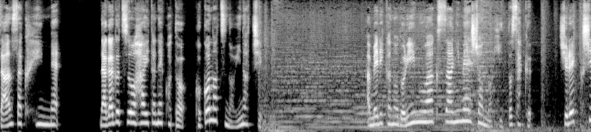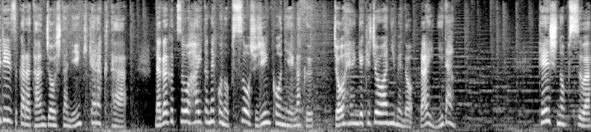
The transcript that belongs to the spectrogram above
3作品目。長靴を履いた猫と9つの命。アメリカのドリームワークスアニメーションのヒット作、シュレックシリーズから誕生した人気キャラクター、長靴を履いた猫のプスを主人公に描く長編劇場アニメの第2弾。剣士のプスは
